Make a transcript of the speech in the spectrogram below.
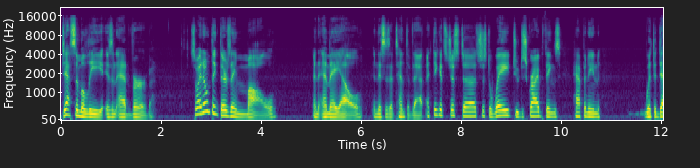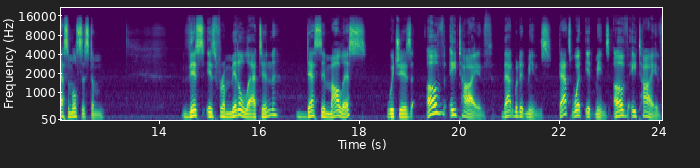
Decimally is an adverb. So I don't think there's a mal, an mal, and this is a tenth of that. I think it's just uh, it's just a way to describe things happening with the decimal system. This is from Middle Latin decimalis, which is of a tithe. That what it means. That's what it means. Of a tithe.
